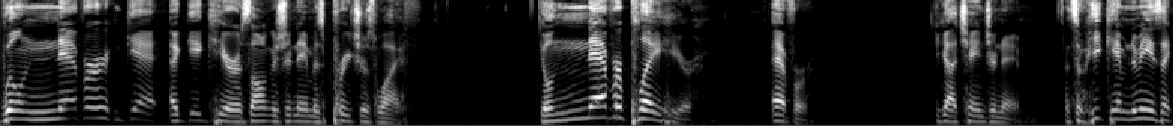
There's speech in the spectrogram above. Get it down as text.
will never get a gig here as long as your name is Preacher's Wife. You'll never play here, ever. You got to change your name. And so he came to me. He's like,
